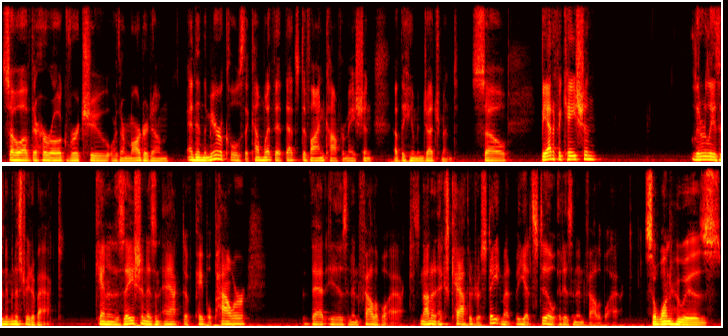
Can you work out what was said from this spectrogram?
so of their heroic virtue or their martyrdom, and then the miracles that come with it. That's divine confirmation of the human judgment. So beatification literally is an administrative act. Canonization is an act of papal power that is an infallible act. It's not an ex cathedra statement, but yet still it is an infallible act. So one who is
